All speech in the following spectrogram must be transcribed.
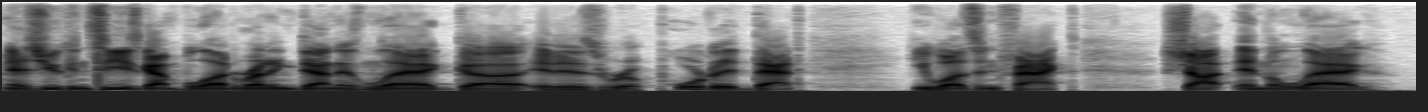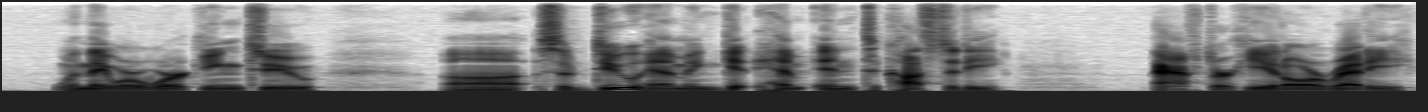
As you can see, he's got blood running down his leg. Uh, it is reported that he was, in fact, shot in the leg when they were working to uh, subdue him and get him into custody after he had already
